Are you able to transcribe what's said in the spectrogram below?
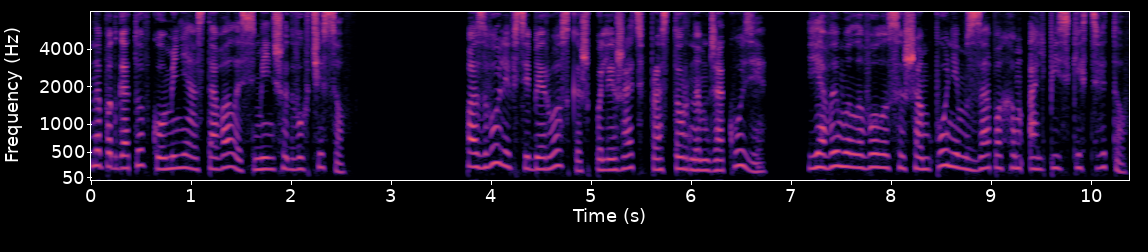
На подготовку у меня оставалось меньше двух часов. Позволив себе роскошь полежать в просторном джакузи, я вымыла волосы шампунем с запахом альпийских цветов.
